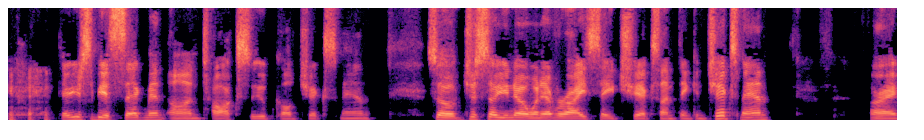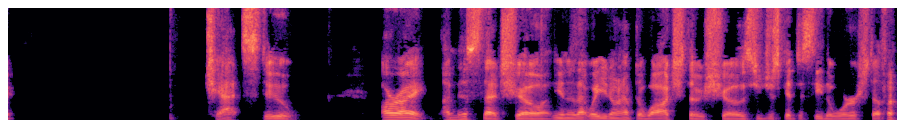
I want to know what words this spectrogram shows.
there used to be a segment on Talk Soup called Chicks, man. So just so you know, whenever I say chicks, I'm thinking chicks, man. All right. Chat stew. All right. I missed that show. You know, that way you don't have to watch those shows. You just get to see the worst of them.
